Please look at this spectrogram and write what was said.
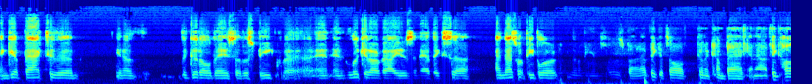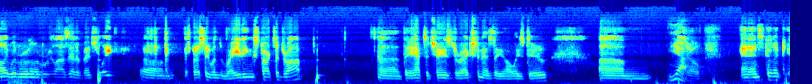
and get back to the you know the good old days, so to speak, uh, and, and look at our values and ethics, uh, and that's what people are going to be influenced by. I think it's all going to come back, and I think Hollywood will realize that eventually um, especially when the ratings start to drop. Uh, they have to change direction as they always do. Um, yeah, so, and it's going to be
